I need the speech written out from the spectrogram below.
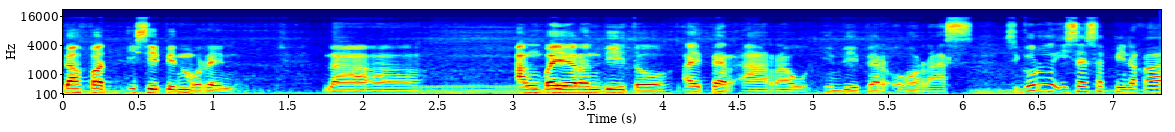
dapat isipin mo rin na ang bayaran dito ay per araw, hindi per oras. Siguro isa sa pinaka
